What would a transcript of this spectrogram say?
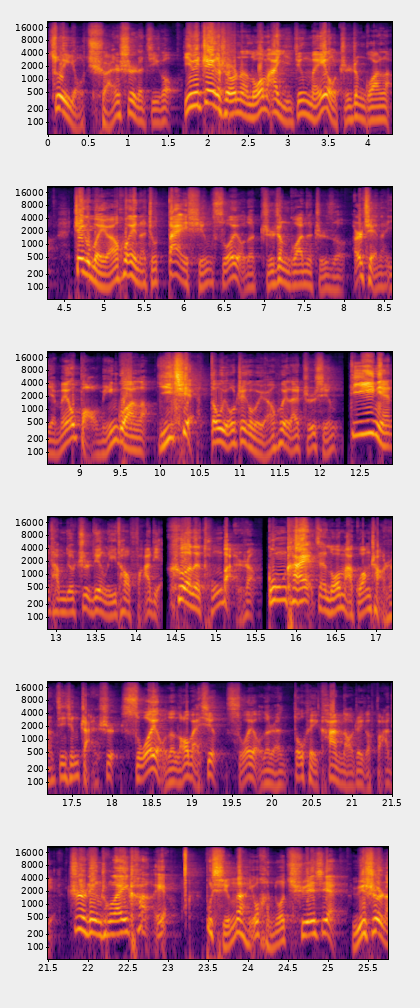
最有权势的机构。因为这个时候呢，罗马已经没有执政官了。这个委员会呢，就代行所有的执政官的职责，而且呢，也没有保民官了，一切都由这个委员会来执行。第一年，他们就制定了一套法典，刻在铜板上，公开在罗马广场上进行展示，所有的老百姓，所有的人都可以看到这个法典。制定出来一看，哎呀！不行啊，有很多缺陷。于是呢，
